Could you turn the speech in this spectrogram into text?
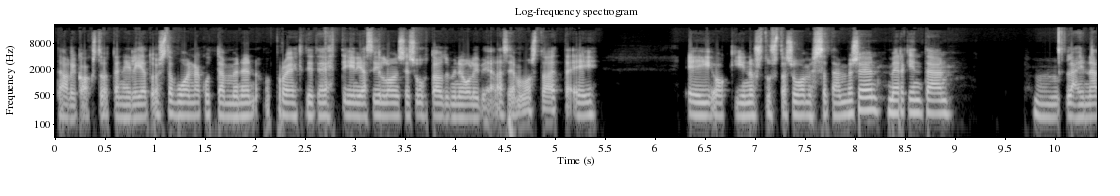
tämä oli 2014 vuonna, kun tämmöinen projekti tehtiin, ja silloin se suhtautuminen oli vielä semmoista, että ei, ei ole kiinnostusta Suomessa tämmöiseen merkintään. Mm, lähinnä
